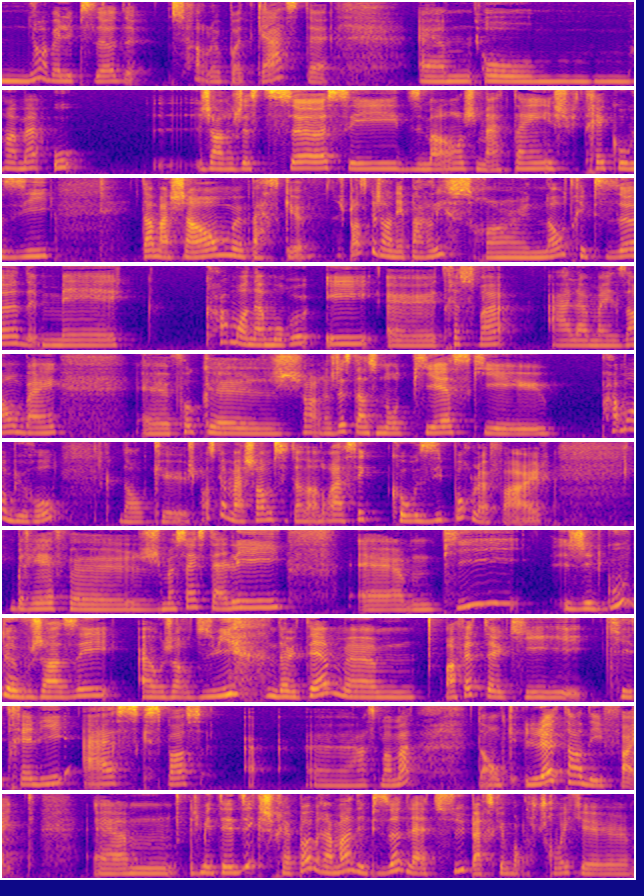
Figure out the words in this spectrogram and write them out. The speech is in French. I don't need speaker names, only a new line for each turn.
nouvel épisode sur le podcast. Euh, au moment où j'enregistre ça, c'est dimanche matin, je suis très cosy dans ma chambre parce que je pense que j'en ai parlé sur un autre épisode, mais comme mon amoureux est euh, très souvent à la maison, ben, il faut que j'enregistre dans une autre pièce qui est pas mon bureau. Donc, euh, je pense que ma chambre, c'est un endroit assez cosy pour le faire. Bref, euh, je me suis installée, euh, puis j'ai le goût de vous jaser aujourd'hui d'un thème, en fait, qui, qui est très lié à ce qui se passe en ce moment. Donc, le temps des fêtes. je m'étais dit que je ferais pas vraiment d'épisode là-dessus parce que, bon, je trouvais que,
